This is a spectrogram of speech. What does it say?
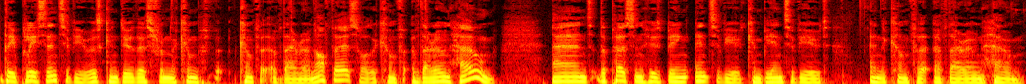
the police interviewers can do this from the comfort, of their own office or the comfort of their own home. And the person who's being interviewed can be interviewed in the comfort of their own home.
